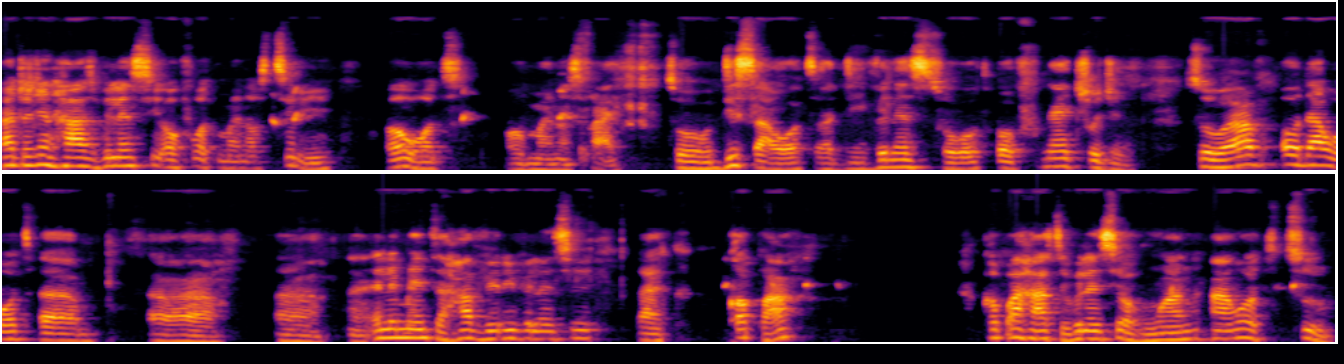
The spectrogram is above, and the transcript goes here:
nitrogen has valency of what? Minus 3 or what? Of minus 5. So these are what are the valence of, of nitrogen. So we have other what um, uh, uh, elements that have very valency like copper. Copper has a valency of 1 and what? 2.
